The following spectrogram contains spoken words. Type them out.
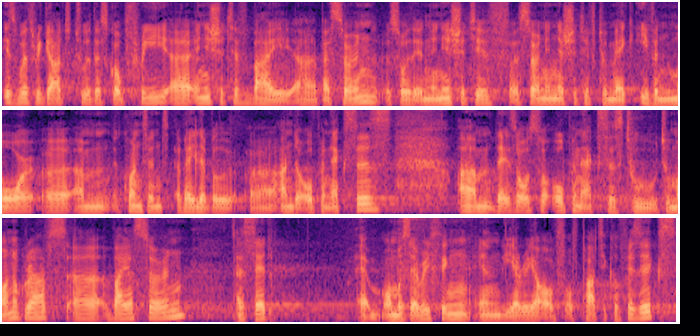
is with regard to the SCOAP3 uh, initiative by, uh, by CERN, so an initiative, a CERN initiative to make even more uh, um, content available uh, under open access. Um, there is also open access to, to monographs uh, via CERN. As said, um, almost everything in the area of, of particle physics,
